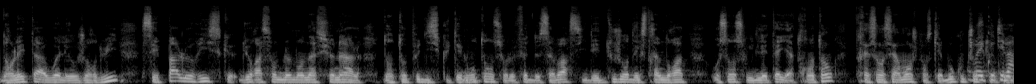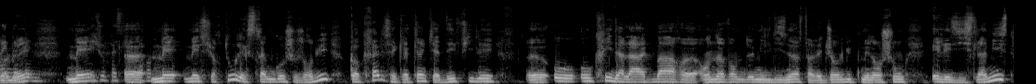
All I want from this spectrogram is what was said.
dans l'état où elle est aujourd'hui, c'est pas le risque du Rassemblement national dont on peut discuter longtemps sur le fait de savoir s'il est toujours d'extrême droite au sens où il l'était il y a 30 ans. Très sincèrement, je pense qu'il y a beaucoup de choses qui ont évolué. Mais, euh, mais, mais surtout, l'extrême gauche aujourd'hui, Coquerel, c'est quelqu'un qui a défilé euh, au, au, cri d'Allah Akbar euh, en novembre 2019 avec Jean-Luc Mélenchon et les islamistes.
